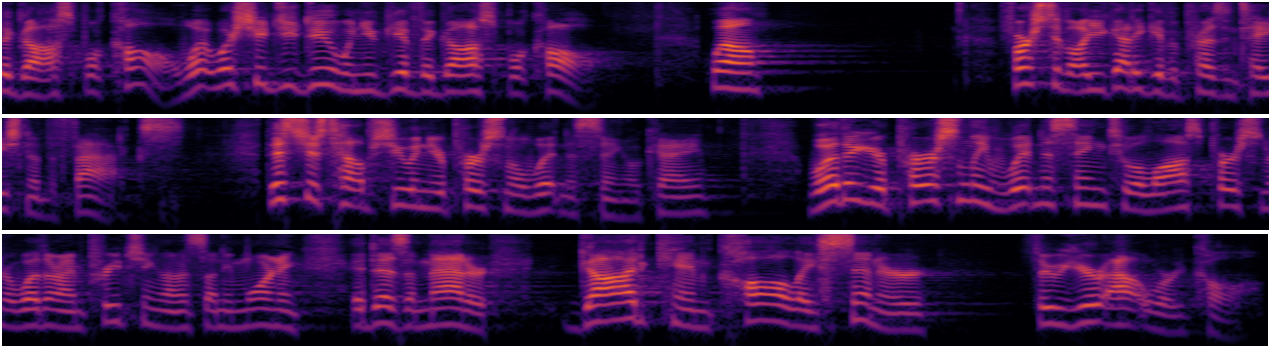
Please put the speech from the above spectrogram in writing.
the gospel call? What, what should you do when you give the gospel call? Well, first of all, you got to give a presentation of the facts. This just helps you in your personal witnessing, okay? Whether you're personally witnessing to a lost person or whether I'm preaching on a Sunday morning, it doesn't matter. God can call a sinner through your outward call.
